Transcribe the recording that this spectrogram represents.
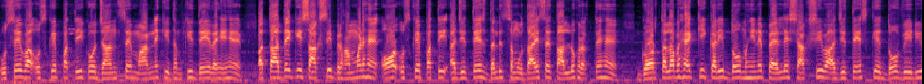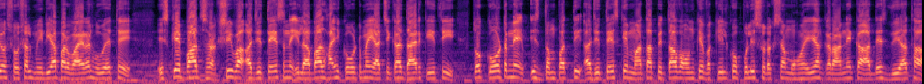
उसे व उसके पति को जान से मारने की धमकी दे रहे हैं। बता दें कि साक्षी ब्राह्मण हैं और उसके पति अजितेश दलित समुदाय से ताल्लुक रखते हैं। गौरतलब है कि करीब दो महीने पहले साक्षी व अजितेश के दो वीडियो सोशल मीडिया पर वायरल हुए थे। इसके बाद साक्षी व अजितेश ने इलाहाबाद हाई कोर्ट में याचिका दायर की थी। तो कोर्ट ने इस दंपति अजितेश के माता पिता व उनके वकील को पुलिस सुरक्षा मुहैया कराने का आदेश दिया था।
